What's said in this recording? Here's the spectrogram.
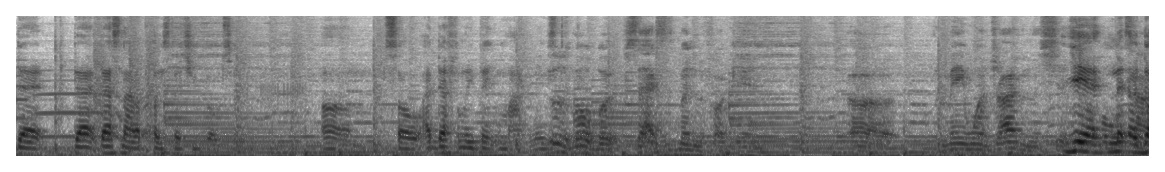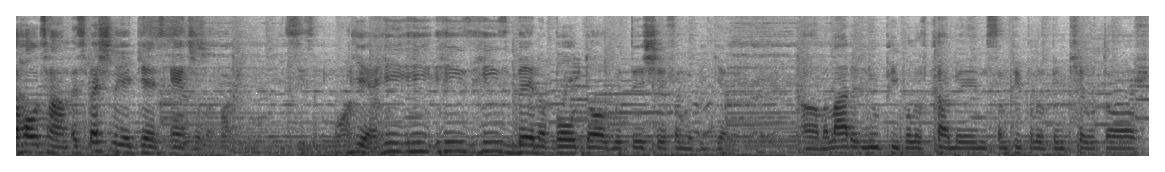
that that that's not a place that you go to. Um, so I definitely think Mock needs It to go. but Saxe has been the fucking uh, the main one driving this shit. Yeah, the whole uh, time. the whole time, especially against Angela. Fucking season one. Yeah, he, he he's he's been a bulldog with this shit from the beginning. Um, a lot of new people have come in. Some people have been killed off,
